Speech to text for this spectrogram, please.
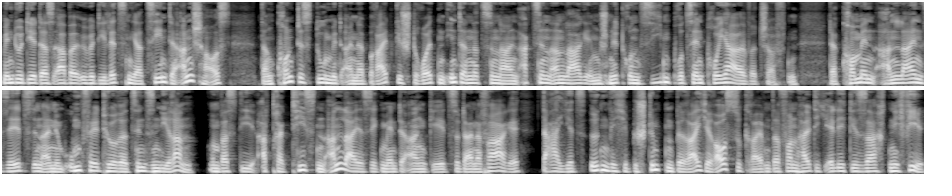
Wenn du dir das aber über die letzten Jahrzehnte anschaust, dann konntest du mit einer breit gestreuten internationalen Aktienanlage im Schnitt rund sieben Prozent pro Jahr erwirtschaften. Da kommen Anleihen selbst in einem Umfeld höherer Zinsen nie ran. Und was die attraktivsten Anleihesegmente angeht, zu deiner Frage, da jetzt irgendwelche bestimmten Bereiche rauszugreifen, davon halte ich ehrlich gesagt nicht viel.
